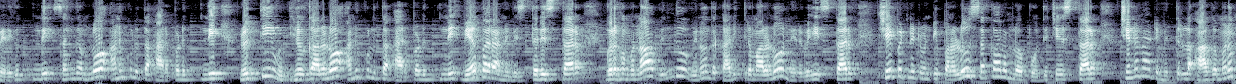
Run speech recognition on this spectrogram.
పెరుగుతుంది. సంఘంలో అనుకూలత ఏర్పడుతుంది. వృత్తి ఉద్యోగాలలో అనుకూలత ఏర్పడుతుంది. వ్యాపారాన్ని విస్తరిస్తారు. గృహమున విందు వినోద కార్యక్రమాలను నిర్వహిస్తారు. చేపట్టినటువంటి పనులు సకాలంలో పూర్తి చేస్తారు. చిన్ననాటి మిత్రుల ఆగమనం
